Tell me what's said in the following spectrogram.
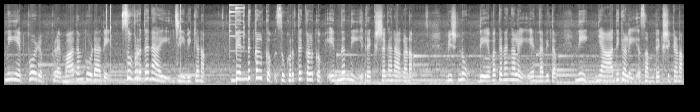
നീ എപ്പോഴും പ്രമാദം കൂടാതെ സുഹൃതനായി ജീവിക്കണം. ബന്ധുക്കൾക്കും സുഹൃത്തുക്കൾക്കും എന്നും നീ രക്ഷകനാകണം. വിഷ്ണു ദേവഗണങ്ങളെ എന്ന വിധം നീ ജ്ഞാതികളെ സംരക്ഷിക്കണം.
